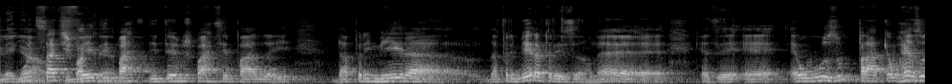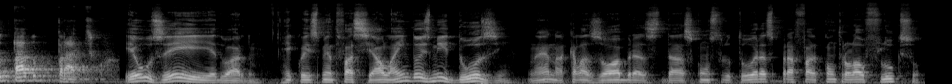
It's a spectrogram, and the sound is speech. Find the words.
legal, muito satisfeitos de, de termos participado aí da primeira da primeira prisão, né? É, é, quer dizer, é, é o uso prático, é o resultado prático. Eu usei, Eduardo, reconhecimento facial lá em 2012, né, naquelas obras das construtoras para controlar o fluxo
